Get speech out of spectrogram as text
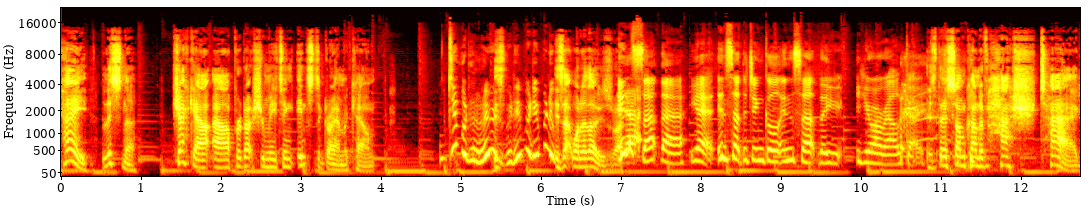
hey, listener, check out our production meeting Instagram account? Is that one of those, right? Insert there. Yeah, insert the jingle. Insert the URL. Go. Is there some kind of hashtag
